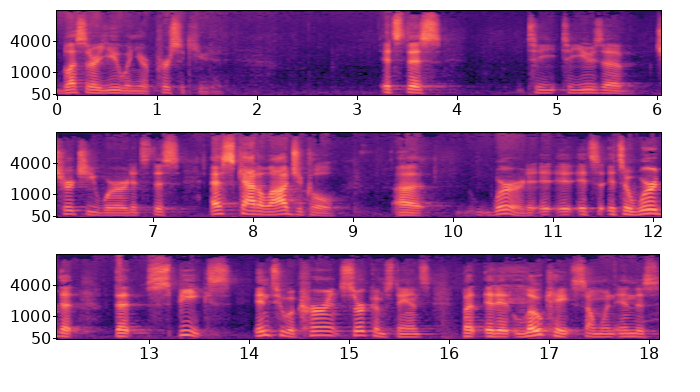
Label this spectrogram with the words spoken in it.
blessed are you when you're persecuted. It's this, to, to use a churchy word, it's this eschatological uh, word. It, it, it's, it's a word that, that speaks into a current circumstance, but it, it locates someone in this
